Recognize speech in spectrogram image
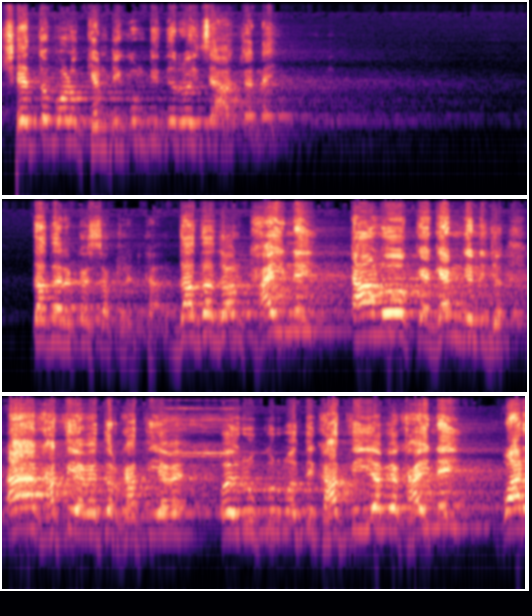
সে তো বড় খেমটি কুমটিতে রয়েছে, আসে নাই। দাদার কয় চকলেট খা। দাদা যখন খাই নেই এখন ও জ্ঞান গেলি খাতি হবে, তোর খাতি হবে। ওই রুকুর মধ্যে খাতি হবে, খাই নেই। ওর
